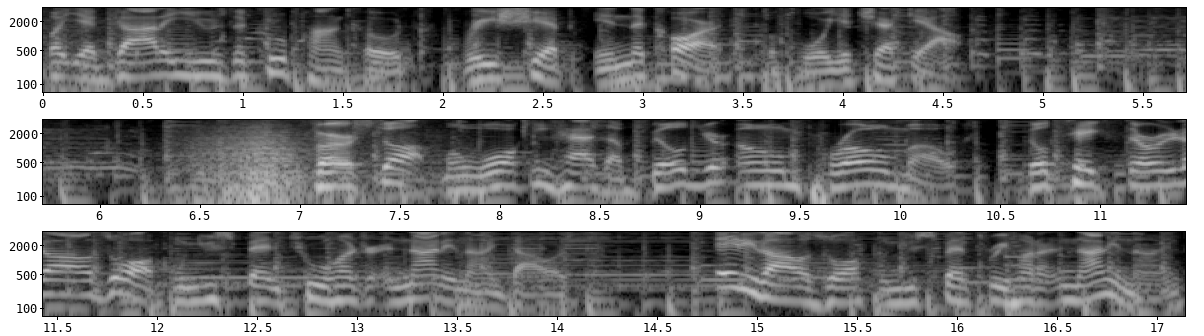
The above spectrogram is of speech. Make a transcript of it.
but you gotta use the coupon code free ship in the cart before you check out. First up, Milwaukee has a build your own promo. They'll take $30 off when you spend $299, $80 off when you spend $399,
